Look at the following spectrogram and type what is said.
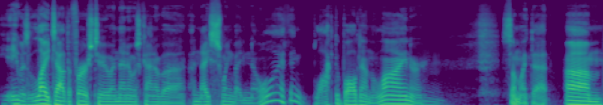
he was lights out the first two, and then it was kind of a, a nice swing by Nola. I think blocked the ball down the line or something like that. Um,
